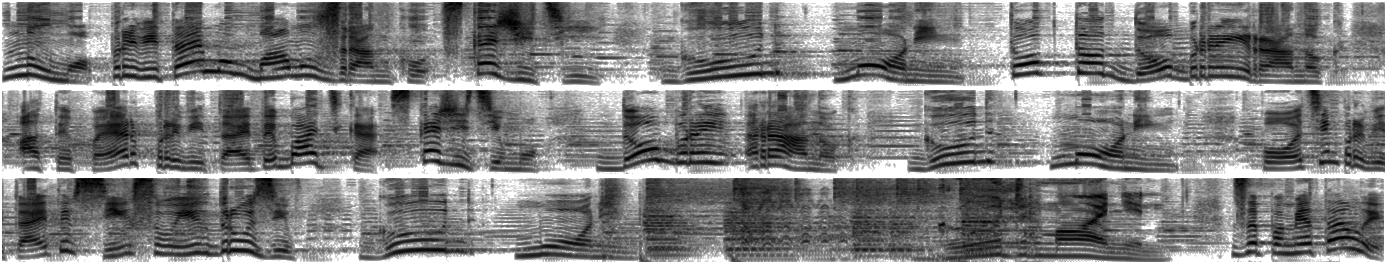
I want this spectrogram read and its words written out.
Нумо, привітаємо маму зранку. Скажіть їй Good morning, тобто добрий ранок. А тепер привітайте батька. Скажіть йому Добрий ранок. Good morning. Потім привітайте всіх своїх друзів. Good morning. Good morning. Запам'ятали?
